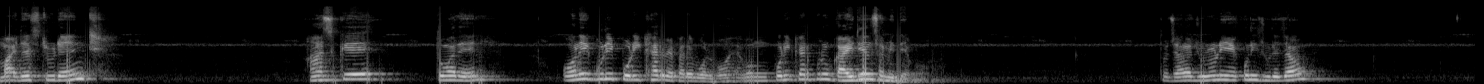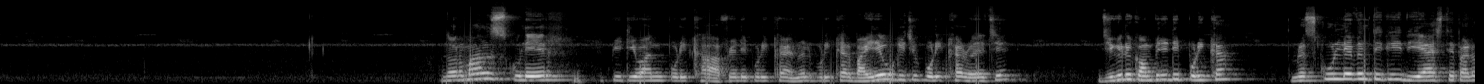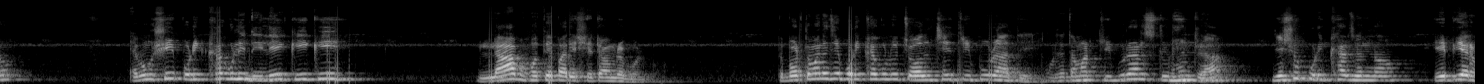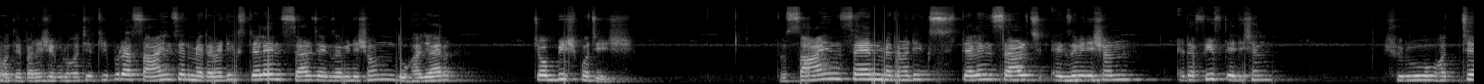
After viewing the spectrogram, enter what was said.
My dear student আজকে তোমাদের অনেকগুলি পরীক্ষার ব্যাপারে বলব এবং পরীক্ষার পুরো গাইডেন্স আমি দেব। তো যারা জুড়োনি, এখনই জুড়ে যাও। নর্মাল স্কুলের পিটি ওয়ান পরীক্ষা হাফেলি পরীক্ষা অ্যানুয়াল পরীক্ষার বাইরেও কিছু পরীক্ষা রয়েছে। যেগুলি কম্পিটিটিভ পরীক্ষা, তোমরা স্কুল লেভেল থেকেই দিয়ে আসতে পারো। এবং সেই পরীক্ষাগুলি দিলে কি কি লাভ হতে পারে সেটা আমরা বলব। তো বর্তমানে যে পরীক্ষাগুলো চলছে ত্রিপুরাতে, অর্থাৎ আমার ত্রিপুরার স্টুডেন্টরা যেসব পরীক্ষার জন্য এপিআর হতে পারে সেগুলো হচ্ছে Tripura science and mathematics talent search examination দু হাজার চব্বিশ পঁচিশ। তো science and mathematics talent search examination, এটা ফিফথ এডিশন শুরু হচ্ছে।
